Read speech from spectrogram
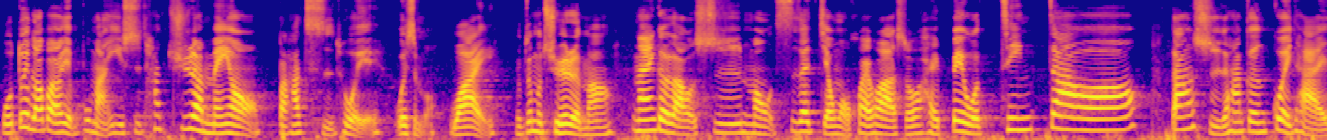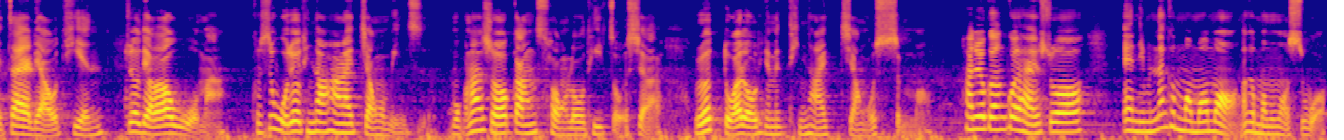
我对老板有点不满意，是他居然没有把他辞退，为什么？Why？有这么缺人吗？那一个老师某次在讲我坏话的时候，还被我听到哦。当时他跟柜台在聊天，就聊到我嘛。可是我就听到他在讲我名字。我那时候刚从楼梯走下来，我就躲在楼梯那边听他在讲我什么。他就跟柜台说：“哎，你们那个某某某，那个某某某是我，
